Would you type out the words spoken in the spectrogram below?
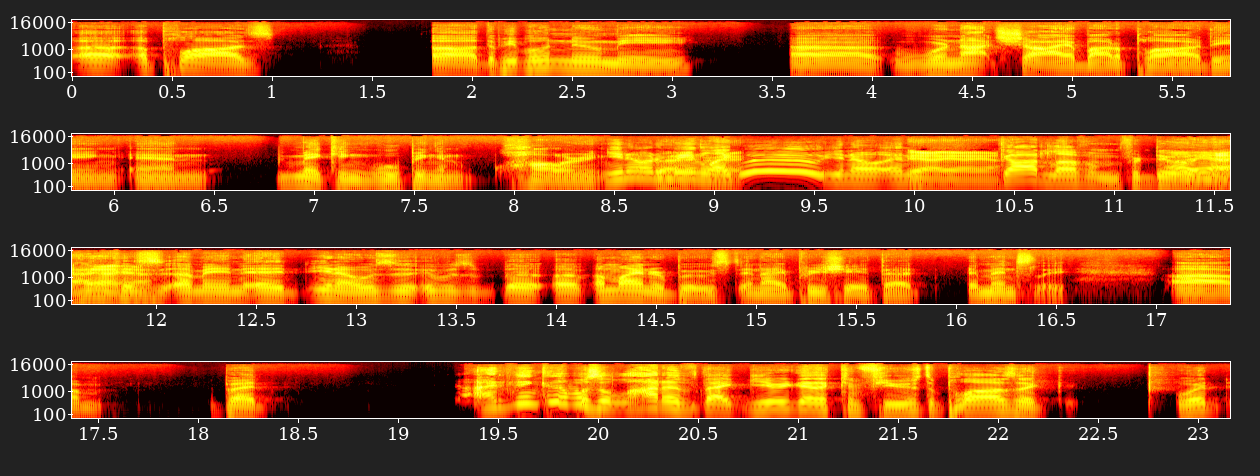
uh, applause. Uh, the people who knew me uh, were not shy about applauding and making whooping and hollering. You know what I Right, mean? Like right. woo, you know. And Yeah, yeah, yeah. God love them for doing Oh, that because I mean, it, you know, it was a, it was a, a, minor boost, and I appreciate that immensely. Um, but I think there was a lot of like you get a confused applause, like what?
